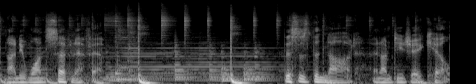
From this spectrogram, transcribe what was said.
91.7 FM. This is The Nod, and I'm DJ Kel.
